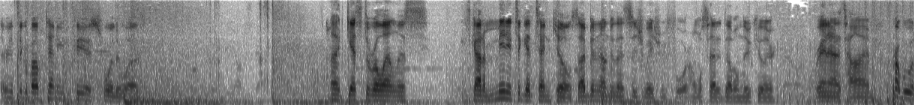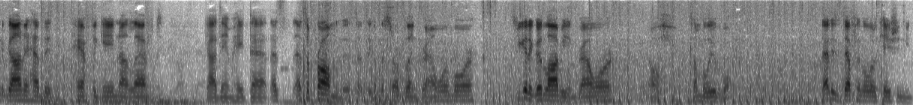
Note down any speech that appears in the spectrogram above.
there anything above 1080p? I swore there was. Uh, gets the Relentless. He's got a minute to get 10 kills. I've been under that situation before. Almost had a double nuclear. Ran out of time. Probably would have gone and had the half the game not left. Goddamn hate that. That's that's a problem with this. I think I'm gonna start playing Ground War more. So you get a good lobby in Ground War. Oh, it's unbelievable. That is definitely the location you'd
